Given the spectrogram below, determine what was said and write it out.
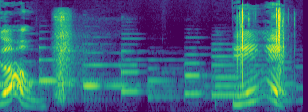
go? Dang it.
